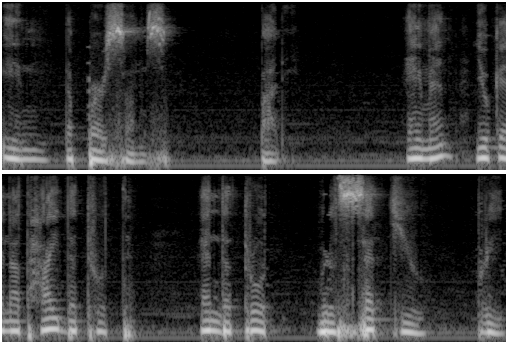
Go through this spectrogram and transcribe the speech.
in the person's body. Amen? You cannot hide the truth, and the truth will set you free.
